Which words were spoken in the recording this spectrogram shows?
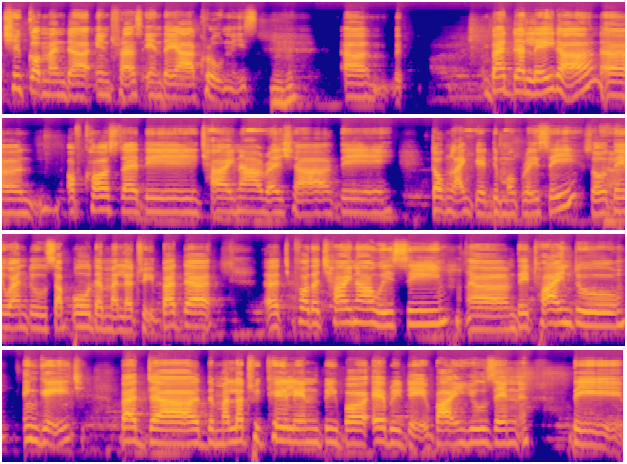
chief commander interest in their cronies. Um, but then later, uh, of course, uh, the China, Russia, they don't like the democracy, so they want to support the military. But uh, uh, for the China, we see um, they trying to engage, but uh, the military killing people every day by using the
